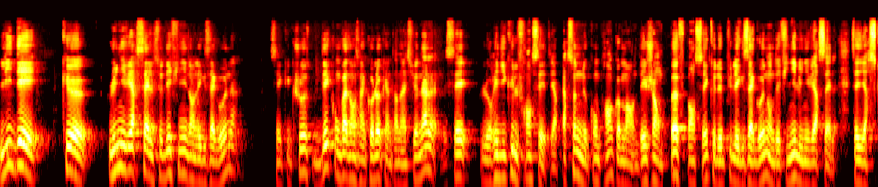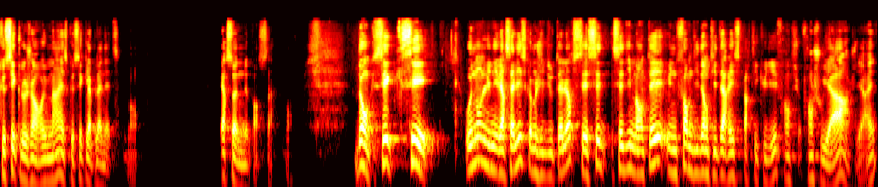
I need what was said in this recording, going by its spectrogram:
L'idée que l'universel se définit dans l'hexagone, c'est quelque chose, dès qu'on va dans un colloque international, c'est le ridicule français. C'est-à-dire personne ne comprend comment des gens peuvent penser que depuis l'hexagone, on définit l'universel. C'est-à-dire ce que c'est que le genre humain et ce que c'est que la planète. Bon. Personne ne pense ça. Donc, c'est au nom de l'universalisme, comme j'ai dit tout à l'heure, c'est sédimenter une forme d'identitarisme particulier, franchouillard, je dirais,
